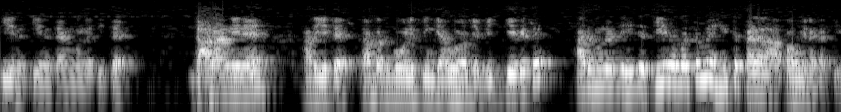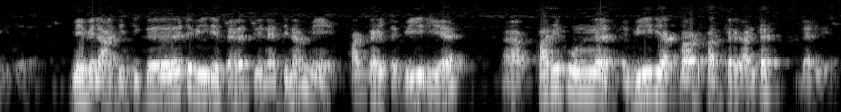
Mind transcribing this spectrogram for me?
තියෙන තියෙන තැන් වල හිත දරන්නේ නැහැ. හරියට රබර් බෝලකින් ගැහුවා වගේ පිටියකට අරමුණට හිත තියෙනකොටම හිත පැනලා ආපහු වෙන ගතිය තියෙනවා. මේ වෙලාවේදී දිගට වීර්ය පැවැත්වුවේ නැතිනම් මේ පග්ගහිත වීර්ය පරිපූර්ණ වීර්යයක් බවට පත් කරගන්න බැරි වෙනවා.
